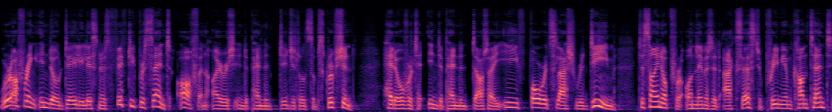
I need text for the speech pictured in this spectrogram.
We're offering Indo Daily listeners 50% off an Irish Independent digital subscription. Head over to independent.ie forward slash redeem to sign up for unlimited access to premium content,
